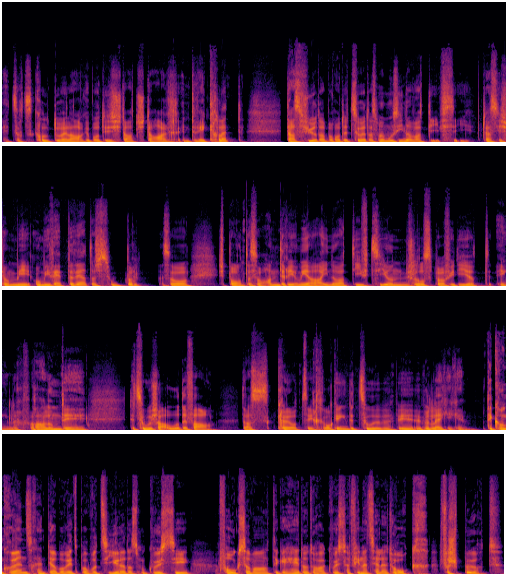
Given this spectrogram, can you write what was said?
hat sich das kulturelle Angebot in der Stadt stark entwickelt. Das führt aber auch dazu, dass man innovativ sein muss. Das ist um mich, um mich Wettbewerb, das ist super. So spornt das auch andere, um mich an, innovativ zu sein. Und am Schluss profitiert eigentlich vor allem die, den Zuschauer davon. Das gehört sicher auch dazu bei Überlegungen. Die Konkurrenz könnte aber jetzt provozieren, dass man gewisse Volkserwartungen hat oder einen gewissen finanziellen Druck verspürt,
